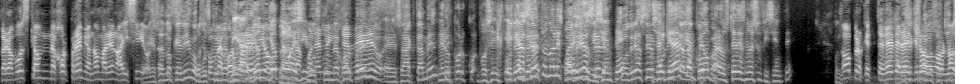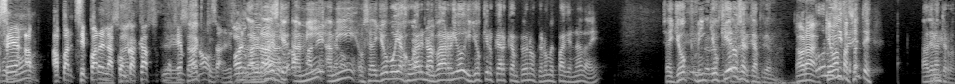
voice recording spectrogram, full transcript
pero busca un mejor premio, ¿no, Mariano? Ahí sí. o Eso sea, es lo que digo, busca busca un mejor Mira, premio. yo te voy a para decir- busca ponerle un mejor interés. premio, exactamente. Pero por, pues el, el campeonato ser- no les parece podría ser- suficiente. podría ser o sea, quedar campeón para ustedes no es suficiente. Pues, No, pero que te dé derecho, no sé, no. a, a participar en la Exacto, CONCACAF, un ejemplo, exacto, ¿no? O sea, La que- verdad es que a mí, a mí, o sea, yo voy a jugar en el barrio y yo quiero quedar campeón aunque no me pague nada, ¿eh? O sea, yo, Sí, yo quiero ser campeón. Ahora, ¿qué no va a pasar? Adelante, Rod.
